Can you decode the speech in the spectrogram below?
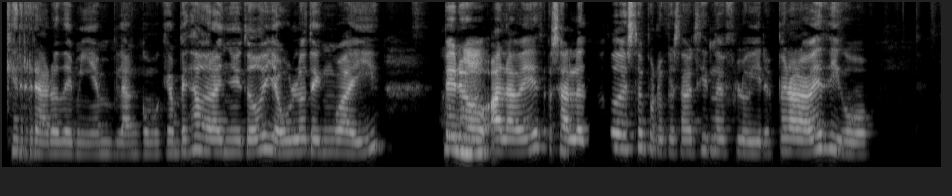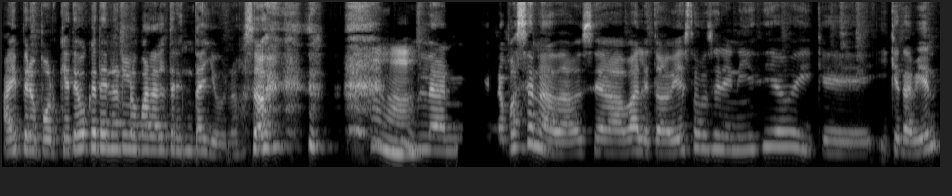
qué raro de mí, en plan, como que ha empezado el año y todo y aún lo tengo ahí, pero a la vez, o sea, lo, todo esto por lo que está haciendo de fluir, pero a la vez digo, ay, pero ¿por qué tengo que tenerlo para el 31? ¿Sabes? en plan, no pasa nada, o sea, vale, todavía estamos en el inicio y que, y que también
